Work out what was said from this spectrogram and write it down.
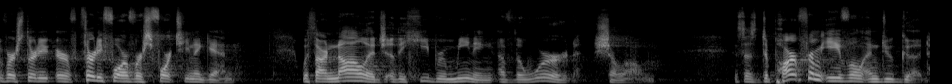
verse 30, or 34, verse 14 again, with our knowledge of the Hebrew meaning of the word shalom. It says, Depart from evil and do good,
